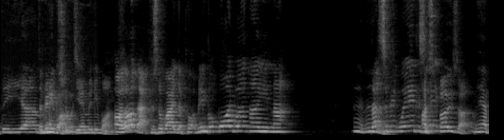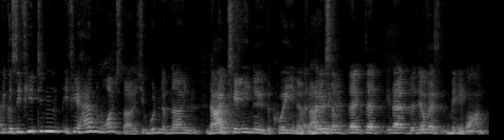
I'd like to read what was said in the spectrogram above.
the um, The mini extra- ones? Yeah, mini ones. I like that because the way they put them in. But why weren't they in that? That's a bit weird, isn't it? I it? suppose that yeah, because if you didn't, if you hadn't watched those, you wouldn't have known No. how Tilly knew the Queen of And that. who's the, didn't the, the you know the, the other mini one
